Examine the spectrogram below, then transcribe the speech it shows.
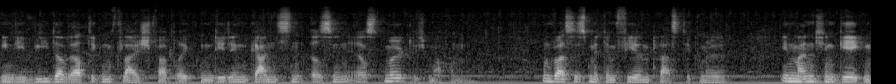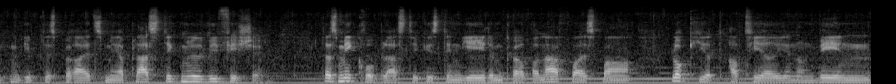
in die widerwärtigen Fleischfabriken, die den ganzen Irrsinn erst möglich machen? Und was ist mit dem vielen Plastikmüll? In manchen Gegenden gibt es bereits mehr Plastikmüll wie Fische. Das Mikroplastik ist in jedem Körper nachweisbar blockiert Arterien und Venen.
